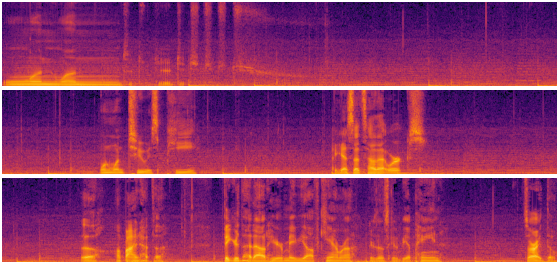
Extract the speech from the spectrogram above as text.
One, one. One, one, two is P. I guess that's how that works. Ugh, I might have to figure that out here, maybe off camera, because that's going to be a pain. It's alright, though.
